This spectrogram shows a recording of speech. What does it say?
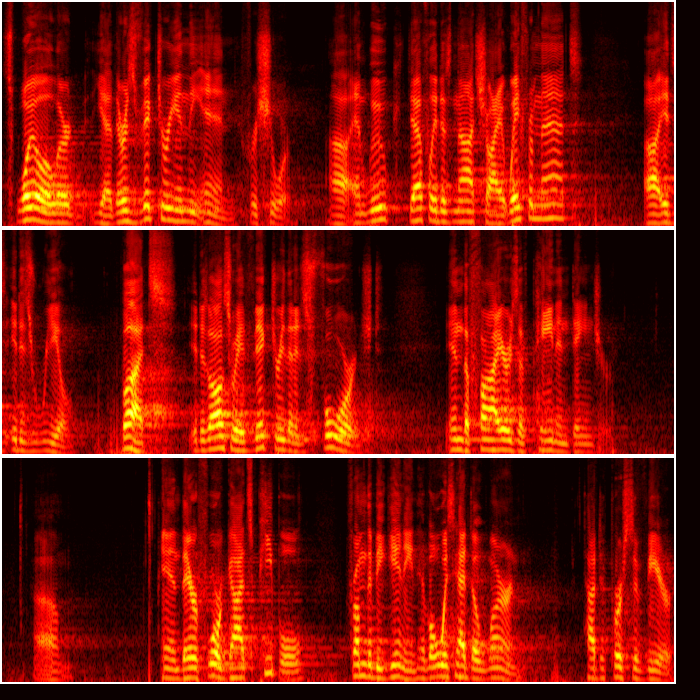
spoiler alert, yeah, there's victory in the end, for sure. Uh, and Luke definitely does not shy away from that. Uh, it, it is real. But it is also a victory that is forged in the fires of pain and danger. Um, and therefore, God's people from the beginning have always had to learn how to persevere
